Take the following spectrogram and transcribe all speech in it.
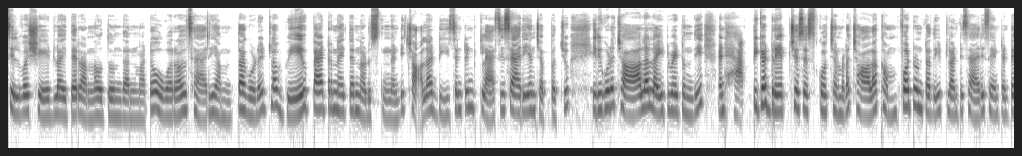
సిల్వర్ షేడ్లో అయితే రన్ అవుతుంది అనమాట ఓవరాల్ శారీ అంతా కూడా ఇట్లా వేవ్ ప్యాటర్న్ అయితే నడుస్తుందండి. చాలా డీసెంట్ అండ్ క్లాసీ శారీ అని చెప్పొచ్చు. ఇది కూడా చాలా లైట్ వెయిట్ ఉంది. అండ్ హ్యాపీగా డ్రేప్ చేసేసుకోవచ్చు అనమాట చాలా కంఫర్ట్ ఉంటుంది ఇట్లాంటి శారీస్ ఏంటంటే.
